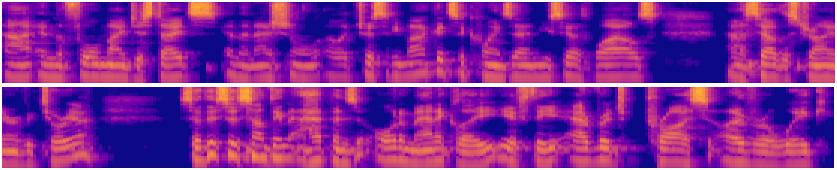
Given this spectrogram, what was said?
uh, in the four major states in the national electricity markets of Queensland, New South Wales, uh, South Australia, and Victoria. So, this is something that happens automatically if the average price over a week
